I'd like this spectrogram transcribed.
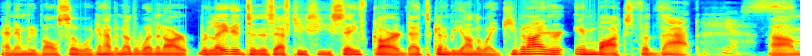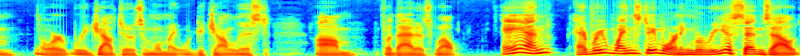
And then we've also we're gonna have another webinar related to this FTC safeguard. That's gonna be on the way. Keep an eye on your inbox for that. Yes. Um, or reach out to us and we'll make we'll get you on list um, for that as well. And every Wednesday morning, Maria sends out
